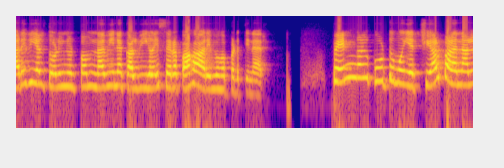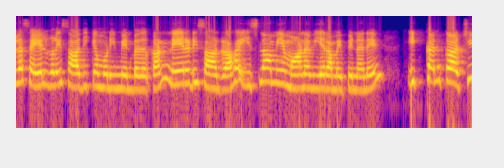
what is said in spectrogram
அறிவியல் தொழில்நுட்பம் நவீன கல்விகளை சிறப்பாக அறிமுகப்படுத்தினர். பெண்கள் கூட்டு முயற்சியால் பல நல்ல செயல்களை சாதிக்க முடியும் என்பதற்கான நேரடி சான்றாக இஸ்லாமிய மாணவியர் அமைப்பினரின் இக்கண்காட்சி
